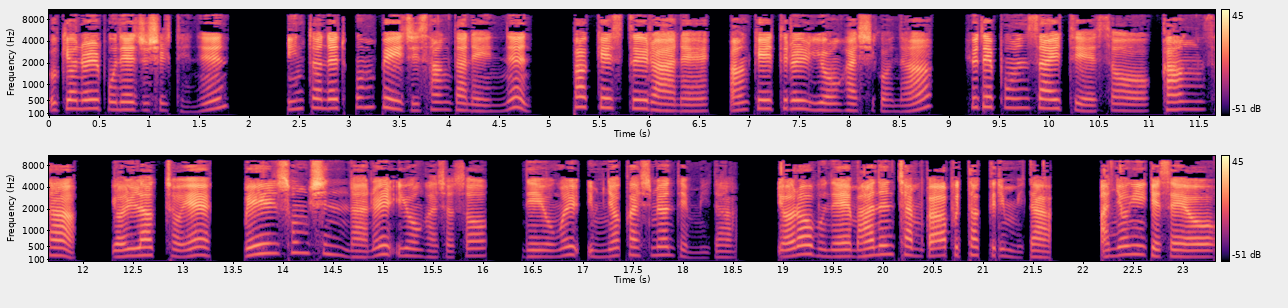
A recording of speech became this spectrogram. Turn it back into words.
의견을 보내주실 때는 인터넷 홈페이지 상단에 있는 팟캐스트란에 앙케이트를 이용하시거나 휴대폰 사이트에서 강사 연락처에 메일 송신란을 이용하셔서 내용을 입력하시면 됩니다. 여러분의 많은 참가 부탁드립니다. 안녕히 계세요.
